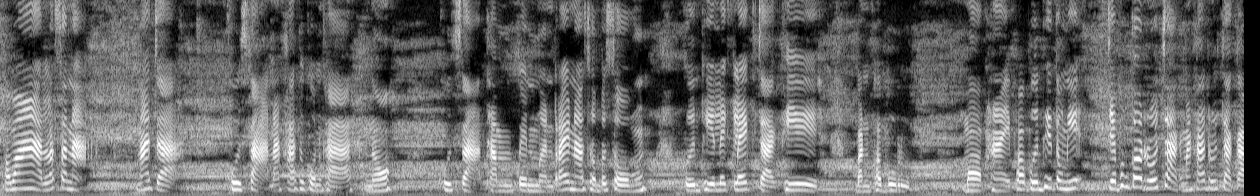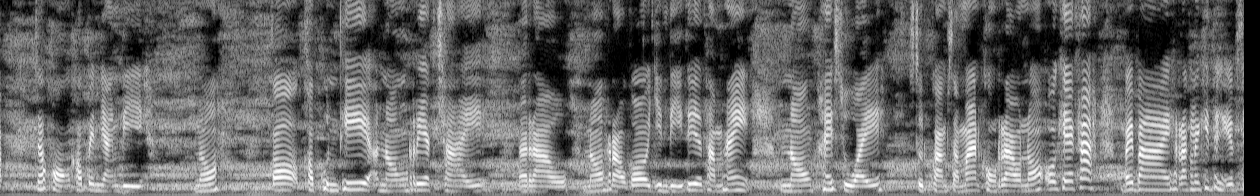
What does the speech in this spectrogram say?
เพราะว่าลักษณะน่าจะ ขุสระนะคะทุกคนคะเนาะขุสระทำเป็นเหมือนไร่นาสวนผสม พื้นที่เล็กๆ จากที่บรรพบุรุษมอบให้เพราะพื้นที่ตรงนี้เจ๊เพิ่งก็รู้จักนะคะ รู้จักกับเจ้าของเขาเป็นอย่างดีเนาะก็ขอบคุณที่น้องเรียกใช้เราเนาะเราก็ยินดีที่จะทำให้น้องให้สวยสุดความสามารถของเราเนาะโอเคค่ะบายบายรักและคิดถึง FC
